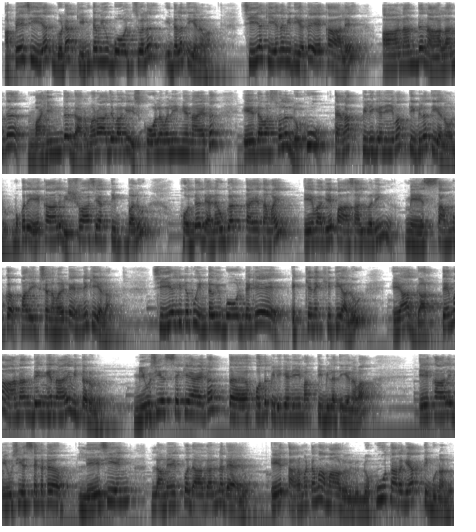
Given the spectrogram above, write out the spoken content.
අපේ සීයත් ගොඩක් ඉන්ටවිය් බෝඩ්ස්වල ඉදල තියෙනවා. සීය කියන විදිහට ඒ කාලේ ආනන්ද නාලන්ද මහින්ද ධර්මරාජ වගේ ස්කෝලවලින් එන අයට ඒ දවස්වල ලොකු තැනක් පිළිගැනීමක් තිබිල තියෙනවලු. මොකද ඒ කාලෙ විශ්වාසයක් තිබ්බලු හොද දැනවගත් අය තමයි ඒ වගේ පාසල්වලින් මේ සම්මුඛ පරීක්ෂණවලට එන්නේ කියලා. සීය හිටපු ඉන්ටවි බෝඩ් එකේ එක්කෙනෙක් හිටියලු එයා ගත්තෙම ආනන්දෙන් එෙන අය විතරුණු. මියසිියස් එක අයටත් හොද පිළිගැනීමක් තිබිල තියෙනවා ඒ කාලෙ මියසිියස් එකට ලේසියෙන් ළමයෙක්ව දාගන්න බෑලු. ඒ තරමටම අමාරුවිලු ලොකූ තරගයක් තිබුණලු.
